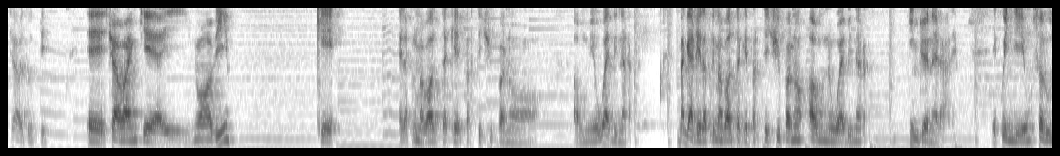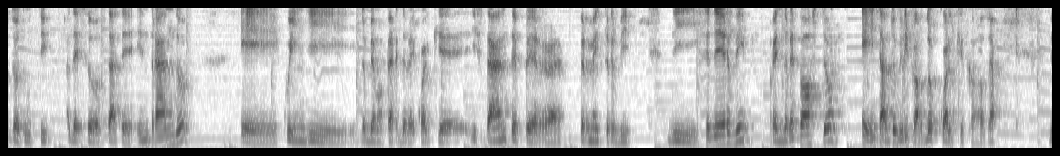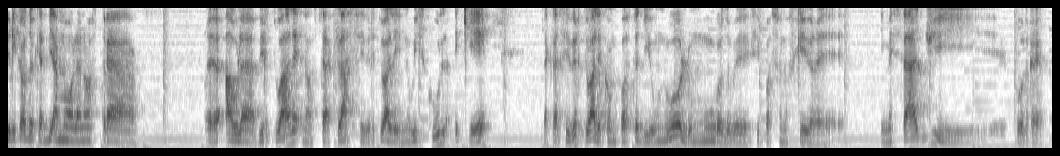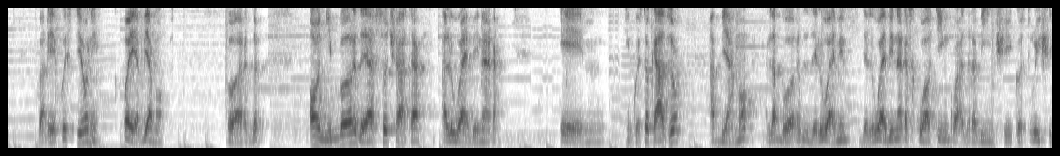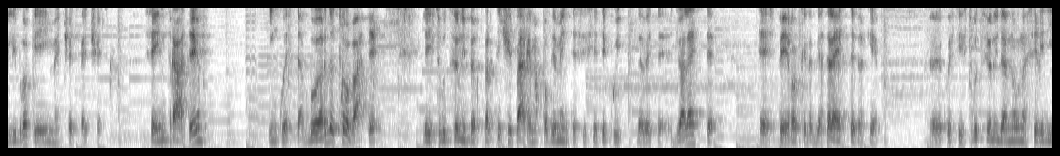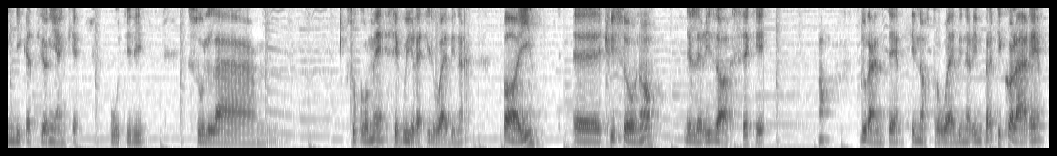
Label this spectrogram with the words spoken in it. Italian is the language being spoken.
Ciao a tutti. E ciao anche ai nuovi che è la prima volta che partecipano a un mio webinar, magari è la prima volta che partecipano a un webinar in generale. E quindi un saluto a tutti, adesso state entrando e quindi dobbiamo perdere qualche istante per permettervi di sedervi, prendere posto e intanto vi ricordo qualche cosa. Vi ricordo che abbiamo la nostra eh, aula virtuale, la nostra classe virtuale in WeSchool e che la classe virtuale è composta di un wall, un muro dove si possono scrivere i messaggi, porre varie questioni. Poi abbiamo board. Ogni board è associata al webinar e mm, in questo caso abbiamo la board del, web, del webinar Scuoti, Inquadra, Vinci, Costruisci il libro game, eccetera, eccetera. Se entrate in questa board trovate le istruzioni per partecipare, ma ovviamente se siete qui le avete già lette e spero che le abbiate lette perché eh, queste istruzioni danno una serie di indicazioni anche utili sulla, su come seguire il webinar. Poi eh, ci sono delle risorse che no, durante il nostro webinar, in particolare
